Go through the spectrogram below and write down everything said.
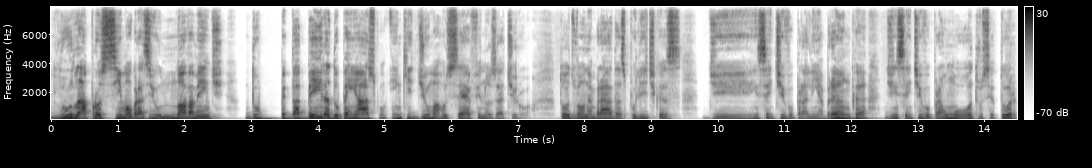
Lula aproxima o Brasil novamente do, da beira do penhasco em que Dilma Rousseff nos atirou. Todos vão lembrar das políticas de incentivo para a linha branca, de incentivo para um ou outro setor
